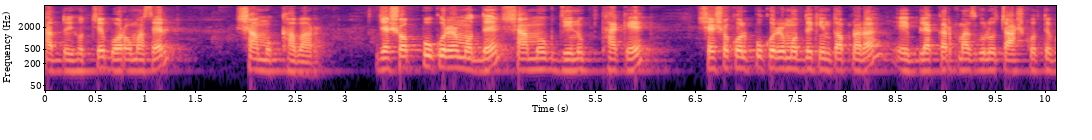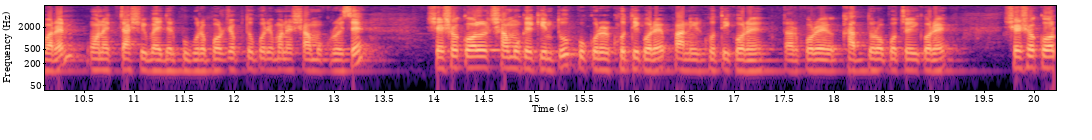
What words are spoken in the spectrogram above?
খাদ্যই হচ্ছে বড় মাছের শামুক খাবার। যেসব পুকুরের মধ্যে শামুক, ঝিনুক থাকে, সে সকল পুকুরের মধ্যে কিন্তু আপনারা এই ব্ল্যাক কার্প মাছগুলো চাষ করতে পারেন। অনেক চাষি ভাইদের পুকুরে পর্যাপ্ত পরিমাণে শামুক রয়েছে। সে সকল শামুকে কিন্তু পুকুরের ক্ষতি করে, পানির ক্ষতি করে, তারপরে খাদ্যর অপচয় করে। সে সকল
